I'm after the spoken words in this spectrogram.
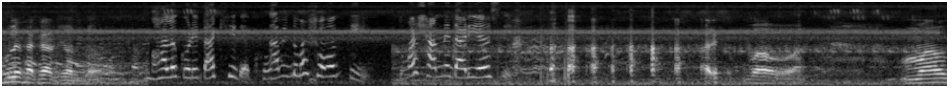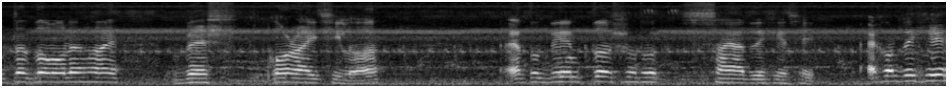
ভুলে থাকার জন্য। ভালো করে তাকিয়ে দেখো, আমি তোমার সমাপ্তি। তোমার সামনে দাঁড়িয়ে আছি আরে বাবা, মালটা তো মনে হয় বেশ কড়াই ছিল? এতদিন তো শুধু ছায়া দেখেছি এখন দেখি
